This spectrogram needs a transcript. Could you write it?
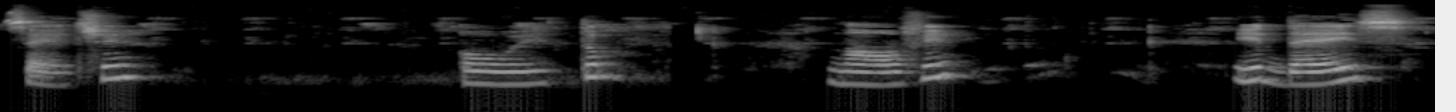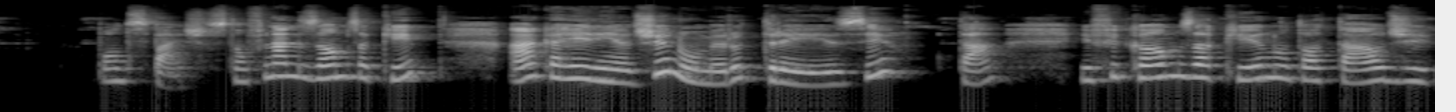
sete, oito, nove e dez pontos baixos. Então, finalizamos aqui a carreirinha de número 13, tá? E ficamos aqui no total de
